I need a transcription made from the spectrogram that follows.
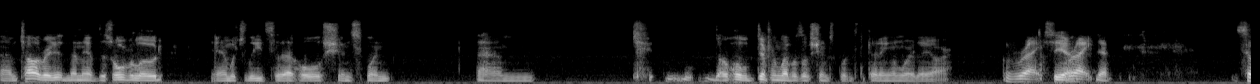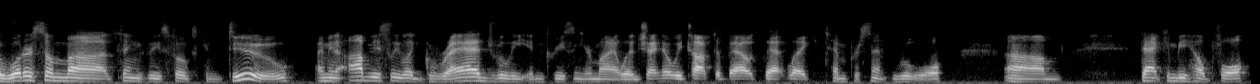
um, tolerate it, and then they have this overload, and which leads to that whole shin splint. Um, the whole different levels of shin splints depending on where they are. Right. So yeah, right. yeah. So what are some uh, things these folks can do? I mean, obviously, like gradually increasing your mileage. I know we talked about that like ten percent rule. Um, that can be helpful.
